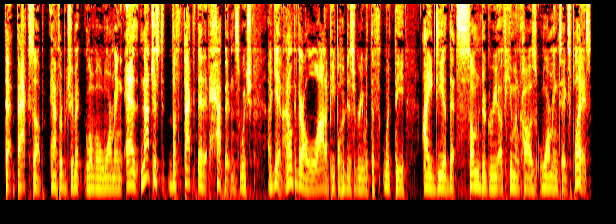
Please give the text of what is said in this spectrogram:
that backs up anthropogenic global warming as not just the fact that it happens, which again, I don't think there are a lot of people who disagree with the with the idea that some degree of human caused warming takes place.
